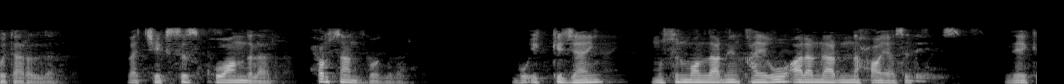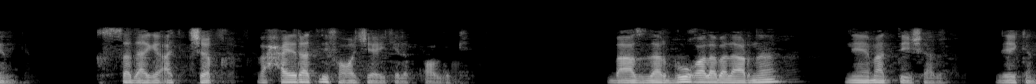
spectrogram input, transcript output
ko'tarildi va cheksiz quvondilar xursand bo'ldilar. Bu ikki jang musulmonlarning qayg'u alamlarining nihoyasi deymiz. Lekin qissadagi achchiq va hayratli fojiaga kelib qoldik. Ba'zilar bu g'alabalarni ne'mat deyishadi. Lekin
